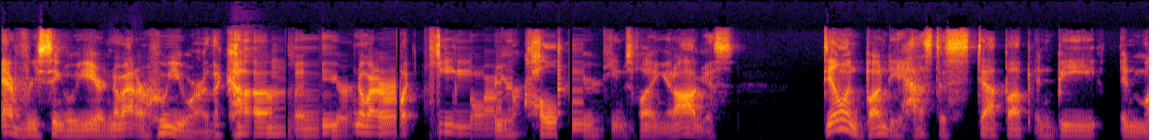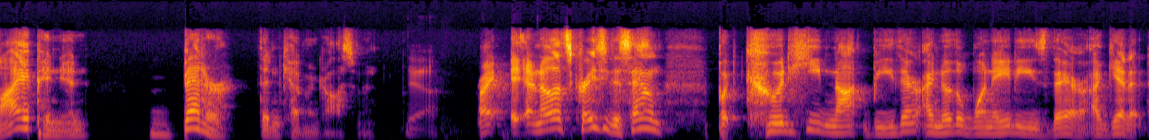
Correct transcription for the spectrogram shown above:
Every single year, no matter who you are, the Cubs, no matter what team you are, you're hoping your team's playing in August. Dylan Bundy has to step up and be, in my opinion, better than Kevin Gausman yeah. right? I- know that's crazy to sound, but could he not be there? I know the 180 is there. I get it.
